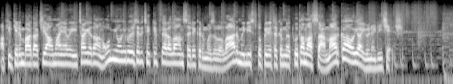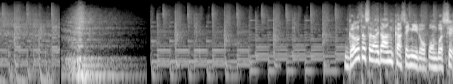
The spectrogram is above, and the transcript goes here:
Abdülkerim Bardakçı Almanya ve İtalya'dan 10 milyon euro üzeri teklifler alan sarı kırmızılılar milli stoperi takımını tutamazsa Marcao'ya yönelecek. Galatasaray'dan Casemiro bombası.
